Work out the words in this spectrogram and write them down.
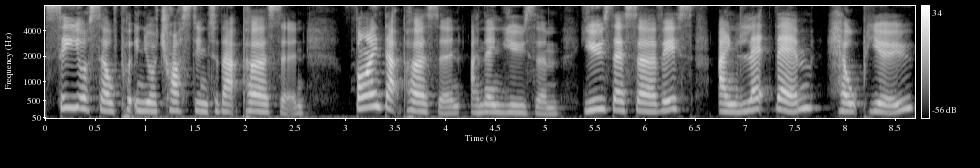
see yourself putting your trust into that person. Find that person and then use them. Use their service and let them help you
